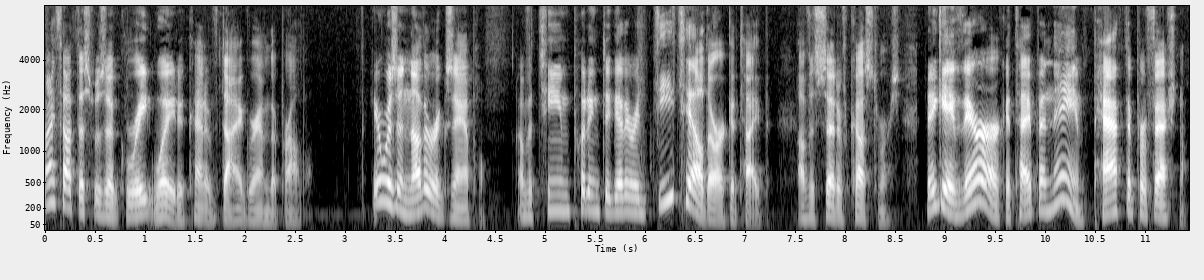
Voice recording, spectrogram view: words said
I thought this was a great way to kind of diagram the problem. Here was another example of a team putting together a detailed archetype of a set of customers. They gave their archetype a name, Pat the Professional.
